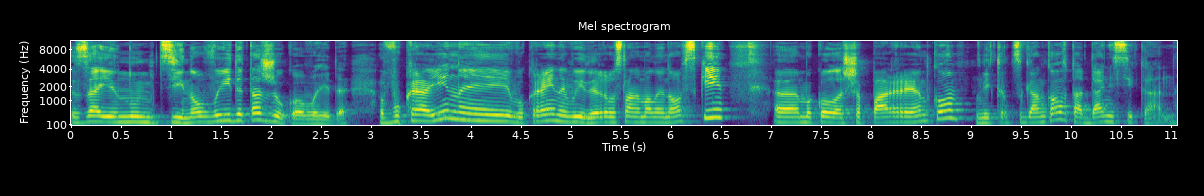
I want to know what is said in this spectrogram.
Заїнунцінов вийде та Жуков вийде. В Україні, в Україні вийде Руслан Малиновський, е, Микола Шапаренко, Віктор Циганков та Дані Сікан.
